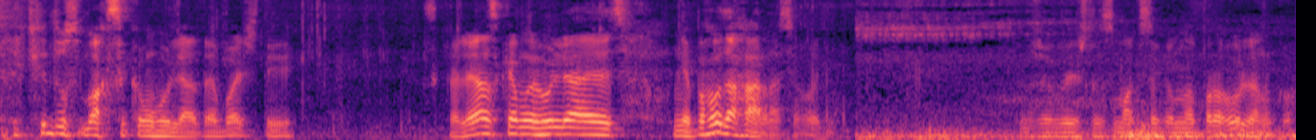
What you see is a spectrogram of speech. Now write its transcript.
Піду з Максиком гуляти, бачите. Колясками гуляють. Ні, погода гарна сьогодні. Вже вийшли з Максиком на прогулянку.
